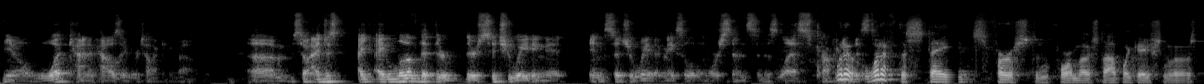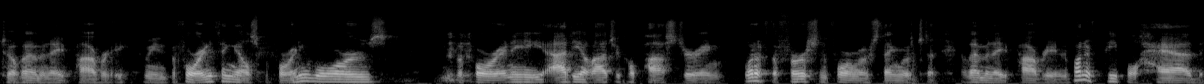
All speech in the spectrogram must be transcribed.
you know, what kind of housing we're talking about. Um, so I just I, I love that they're they're situating it in such a way that makes a little more sense and is less what if, what if the state's first and foremost obligation was to eliminate poverty? I mean, before anything else, before any wars, mm-hmm. before any ideological posturing, what if the first and foremost thing was to eliminate poverty? And what if people had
